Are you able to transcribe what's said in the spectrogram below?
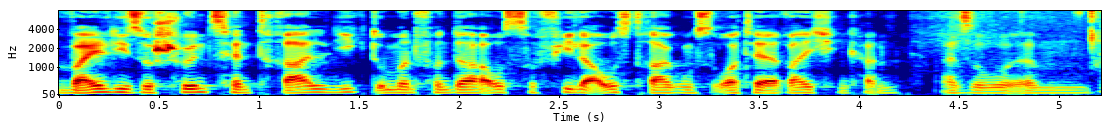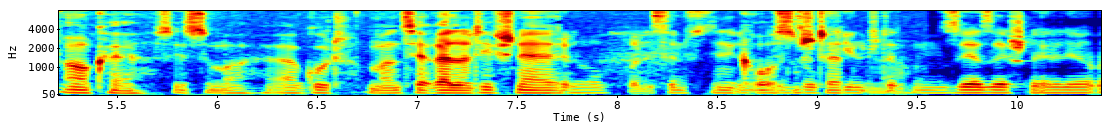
weil die so schön zentral liegt und man von da aus so viele Austragungsorte erreichen kann. Also ähm, okay, siehst du mal, ja gut, man ist ja relativ schnell. Genau, man ist in, in den großen in so Städten, Städten ja. sehr sehr schnell, ja.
